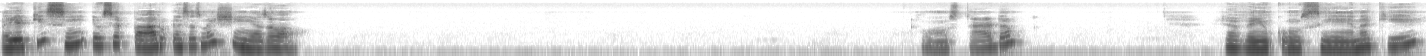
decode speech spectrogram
Aí, aqui sim, eu separo essas mechinhas, ó. Com mostarda. Já venho com o siena aqui.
